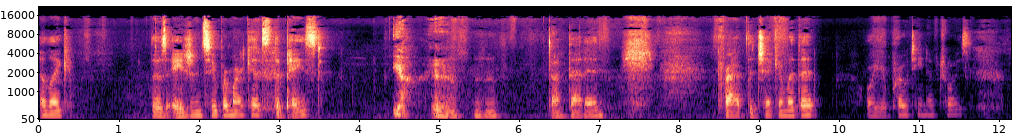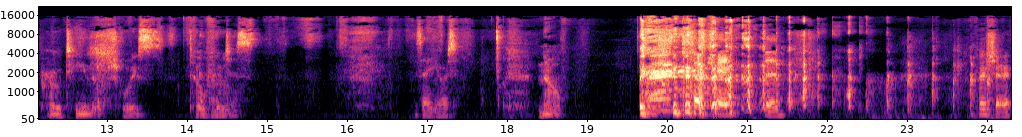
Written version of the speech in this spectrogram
at like those Asian supermarkets, the paste. Yeah, yeah. yeah. Mm-hmm, mm-hmm. Dunk that in. Fry up the chicken with it. Or your protein of choice. Protein of choice tofu. just Is that yours? No, okay, then. For sure.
